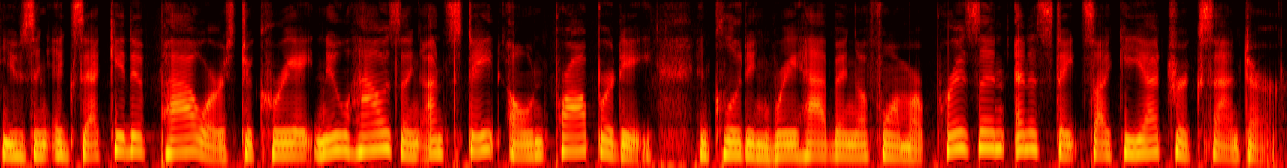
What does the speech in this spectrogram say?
using executive powers to create new housing on state owned property, including rehabbing a former prison and a state psychiatric center.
